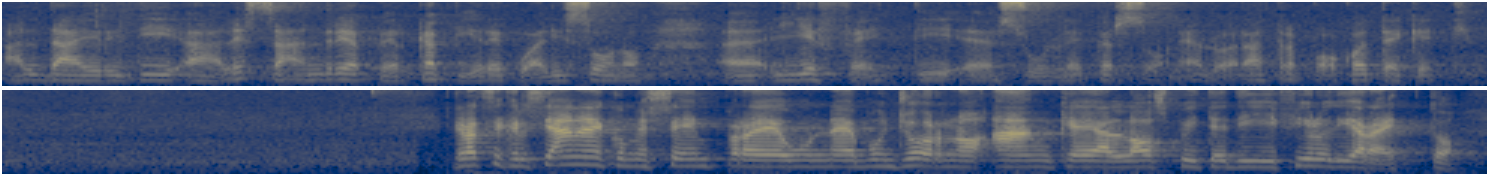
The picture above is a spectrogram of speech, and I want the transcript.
al Diary di Alessandria per capire quali sono eh, gli effetti eh, sulle persone. Allora, tra poco, a te Chetti. Grazie Cristiana e come sempre un buongiorno anche all'ospite di Filo Diretto.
